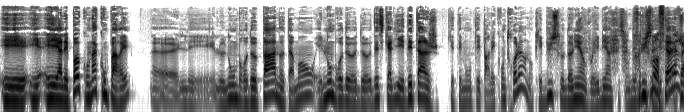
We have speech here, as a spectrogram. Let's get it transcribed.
Et, et, et à l'époque, on a comparé euh, les, le nombre de pas notamment et le nombre d'escaliers de, et d'étages qui étaient montés par les contrôleurs. Donc les bus londoniens, vous voyez bien, qui sont des bus à étages,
